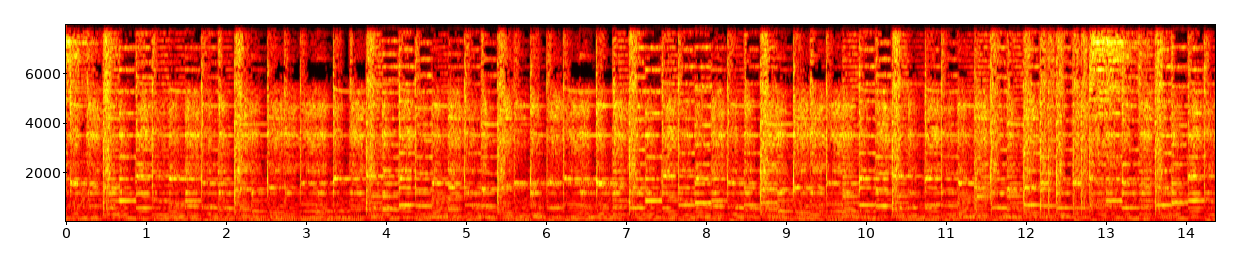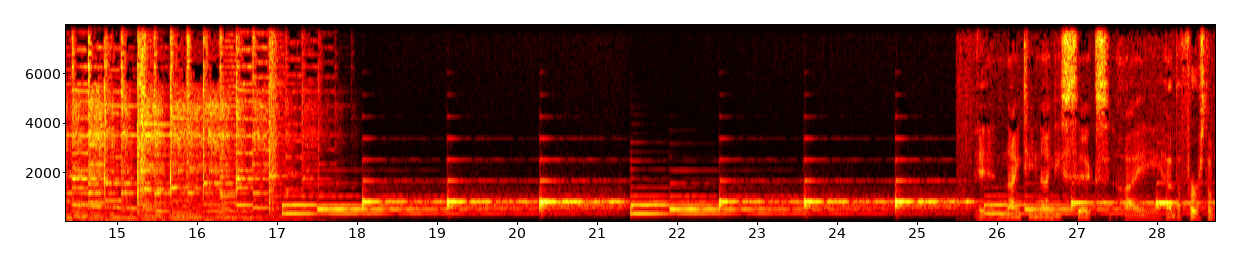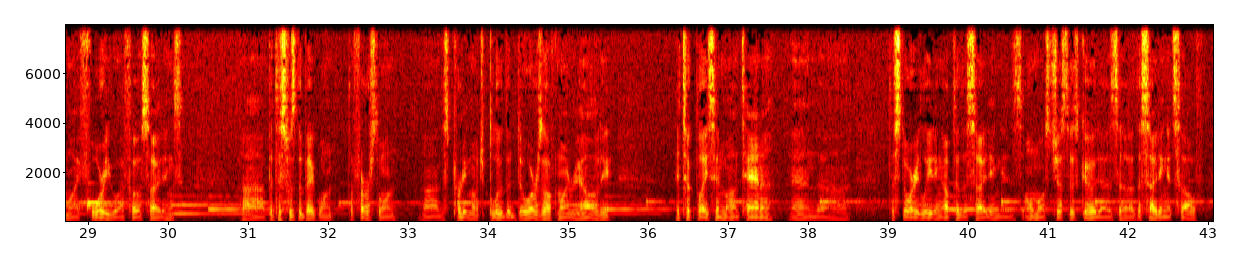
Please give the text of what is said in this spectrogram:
1996, I had the first of my four UFO sightings, uh, but this was the big one, the first one. Uh, this pretty much blew the doors off my reality. It took place in Montana, and uh, the story leading up to the sighting is almost just as good as uh, the sighting itself.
